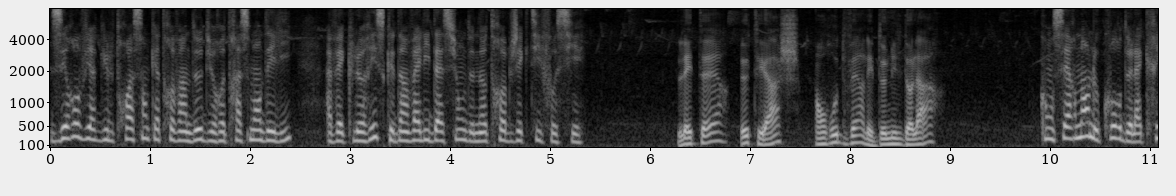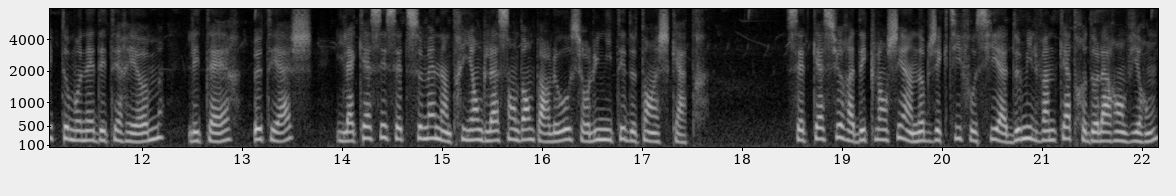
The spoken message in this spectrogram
0,382 du retracement d'Eli, avec le risque d'invalidation de notre objectif haussier. L'Ether, ETH, en route vers les 2000 dollars? Concernant le cours de la crypto-monnaie d'Ethereum, l'Ether, ETH, il a cassé cette semaine un triangle ascendant par le haut sur l'unité de temps H4. Cette cassure a déclenché un objectif haussier à 2024 dollars environ,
